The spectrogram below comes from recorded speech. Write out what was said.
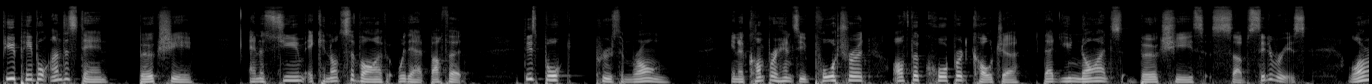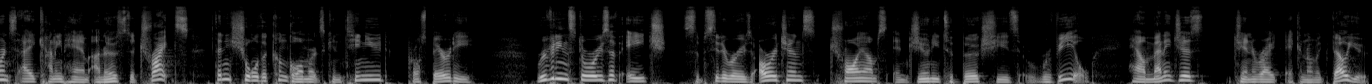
few people understand Berkshire and assume it cannot survive without Buffett. This book proves them wrong. In a comprehensive portrait of the corporate culture that unites Berkshire's subsidiaries, Lawrence A. Cunningham unearths the traits that ensure the conglomerate's continued prosperity. Riveting stories of each subsidiary's origins, triumphs, and journey to Berkshire's reveal how managers generate economic value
